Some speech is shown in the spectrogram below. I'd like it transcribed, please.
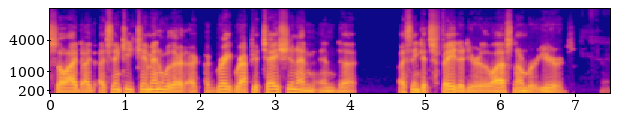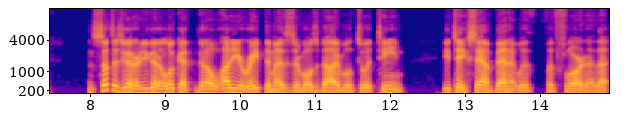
so I, I, I, think he came in with a, a great reputation, and, and uh, I think it's faded here the last number of years. And sometimes you got to you got to look at you know how do you rate them as their most valuable to a team? You take Sam Bennett with with Florida. That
